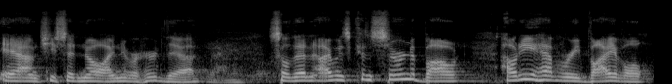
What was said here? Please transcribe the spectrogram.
And she said, No, I never heard that. So then I was concerned about how do you have a revival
